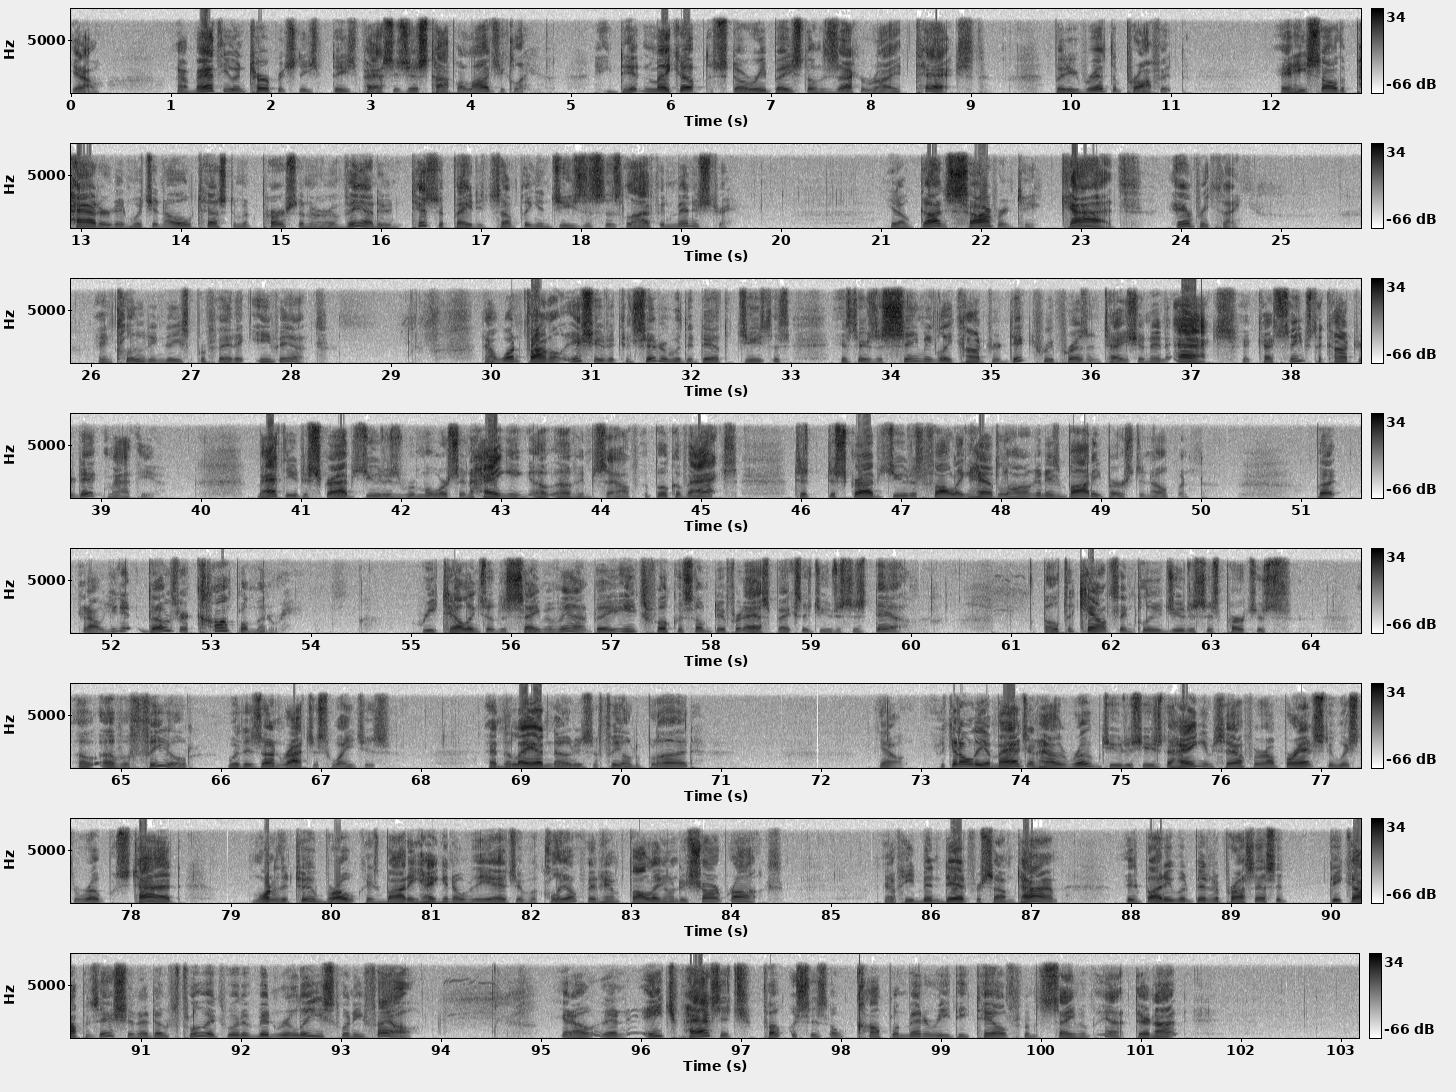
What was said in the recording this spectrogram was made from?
You know, now Matthew interprets these, these passages typologically He didn't make up the story based on the Zechariah text, but he read the prophet and he saw the pattern in which an Old Testament person or event anticipated something in Jesus' life and ministry. You know, God's sovereignty guides everything, including these prophetic events. Now, one final issue to consider with the death of Jesus is there's a seemingly contradictory presentation in Acts. It seems to contradict Matthew. Matthew describes Judas' remorse and hanging of, of himself. The book of Acts describes Judas falling headlong and his body bursting open. But, you know, you get those are complementary retellings of the same event, but each focus on different aspects of Judas's death. Both accounts include Judas's purchase of, of a field with his unrighteous wages and the land known as the field of blood. You know, you can only imagine how the rope Judas used to hang himself or a branch to which the rope was tied. One of the two broke, his body hanging over the edge of a cliff and him falling onto sharp rocks. Now, if he'd been dead for some time, his body would have been in a process of decomposition and those fluids would have been released when he fell you know, then each passage focuses on complementary details from the same event. They're not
